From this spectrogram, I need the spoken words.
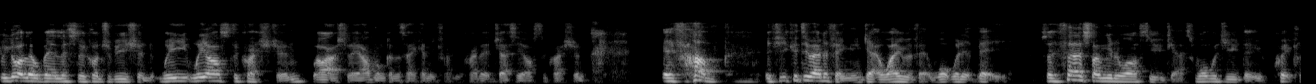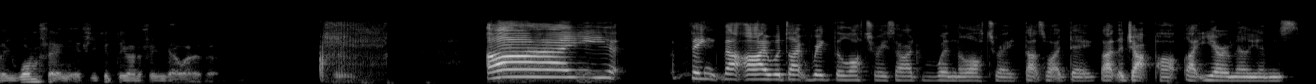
we got a little bit of listener contribution. We we asked the question. Well, actually, I'm not going to take any fucking credit. Jesse asked the question. If um if you could do anything and get away with it, what would it be? So first, I'm going to ask you, Jess. What would you do quickly? One thing, if you could do anything and get away with it. I think that I would like rig the lottery so I'd win the lottery. That's what I'd do. Like the jackpot, like Euro Millions.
